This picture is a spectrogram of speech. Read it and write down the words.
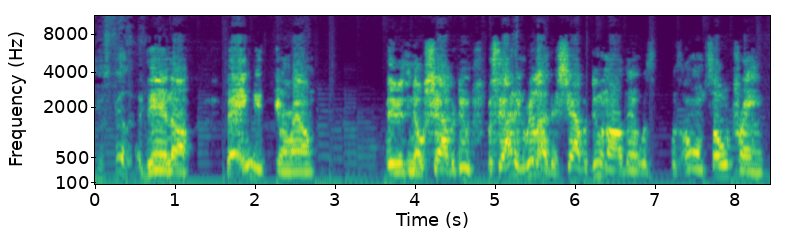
You was feeling it. And then uh, the 80s came around. There was, you know, Shabba-Doo, But see, I didn't realize that Shabba-Doo and all them was, was on Soul Train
